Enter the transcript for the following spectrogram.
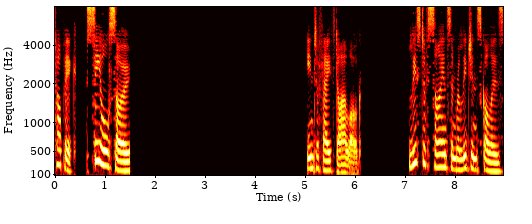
Topic: See also. Interfaith dialogue. List of science and religion scholars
